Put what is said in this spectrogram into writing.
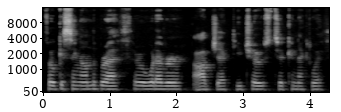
focusing on the breath or whatever object you chose to connect with.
